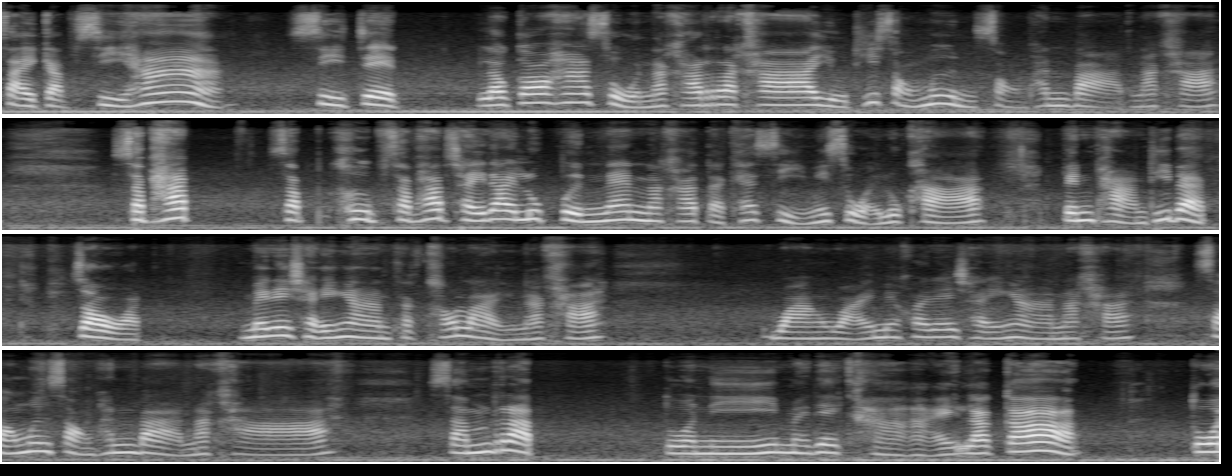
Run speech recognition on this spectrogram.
ใส่กับ 45 47 แล้วก็ 50 นะคะ ราคาอยู่ที่ 22,000 บาทนะคะ สภาพสคือสภาพใช้ได้ลูกปืนแน่นนะคะ แต่แค่สีไม่สวยลูกค้า เป็นผ่านที่แบบจอดไม่ได้ใช้งานสักเท่าไหร่นะคะ วางไว้ไม่ค่อยได้ใช้งานนะคะ 22,000 บาทนะคะสำหรับตัวนี้ไม่ได้ขายแล้วก็ ตัว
